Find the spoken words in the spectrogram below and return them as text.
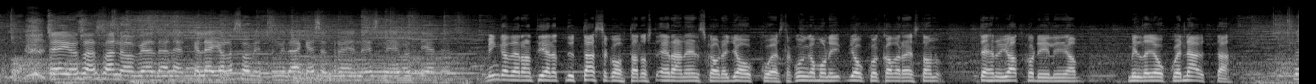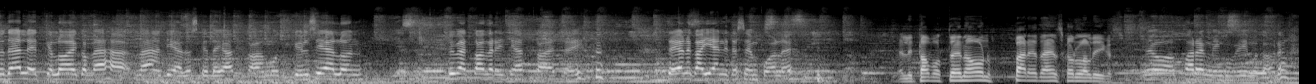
ei osaa sanoa vielä tällä hetkellä, ei ole sovittu mitään kesätreeneistä, niin ei voi tietää. Minkä verran tiedät nyt tässä kohtaa tuosta erään ensi kauden joukkueesta? Kuinka moni joukkuekavereista on tehnyt jatkodiilin ja miltä joukkue näyttää? No tällä hetkellä on aika vähän, vähän tiedossa, ketä jatkaa, mutta kyllä siellä on hyvät kaverit jatkaa, ettei, ei ainakaan jännitä sen puoleen. Eli tavoitteena on pärjätä ensi kaudella liigassa? Joo, paremmin kuin viime kaudella.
